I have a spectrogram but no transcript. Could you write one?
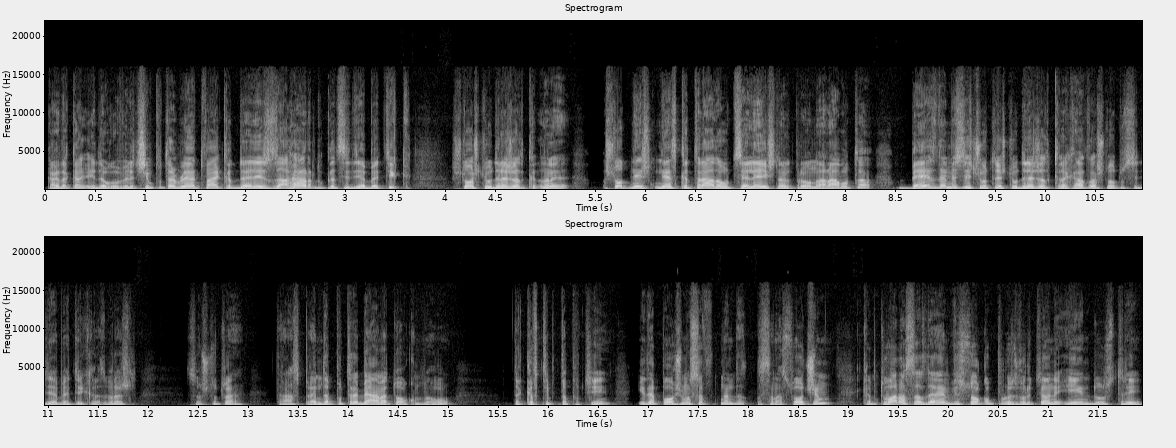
как да кажа, и да го увеличим потреблението, това е като да ядеш захар, докато си диабетик, що ще отрежат, нали, защото днес, днеска трябва да оцелееш нали, на работа, без да мислиш, че утре ще отрежат краката, защото си диабетик, разбираш. Същото е. Трябва да спрем да потребяваме толкова много такъв тип тъпоти и да почнем да, се насочим към това да създадем високопроизводителни индустрии.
